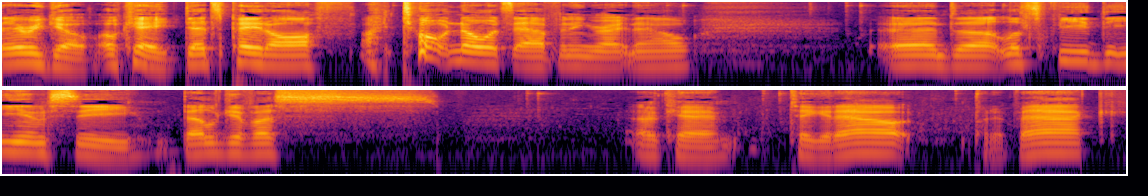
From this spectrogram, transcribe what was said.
There we go. Okay, debt's paid off. I don't know what's happening right now. And uh, let's feed the EMC. That'll give us. Okay, take it out, put it back.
